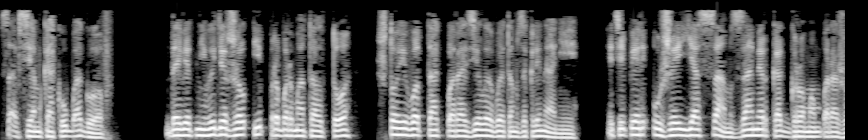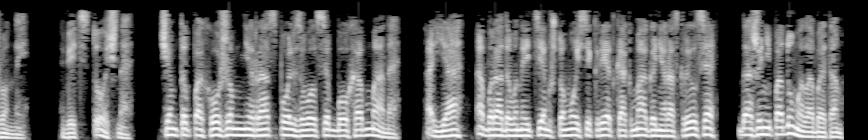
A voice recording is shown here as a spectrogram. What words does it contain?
совсем как у богов. Дэвид не выдержал и пробормотал то, что его так поразило в этом заклинании, и теперь уже я сам замер как громом пораженный. Ведь точно, чем-то похожим не раз пользовался бог обмана, а я, обрадованный тем, что мой секрет как мага не раскрылся, даже не подумал об этом.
